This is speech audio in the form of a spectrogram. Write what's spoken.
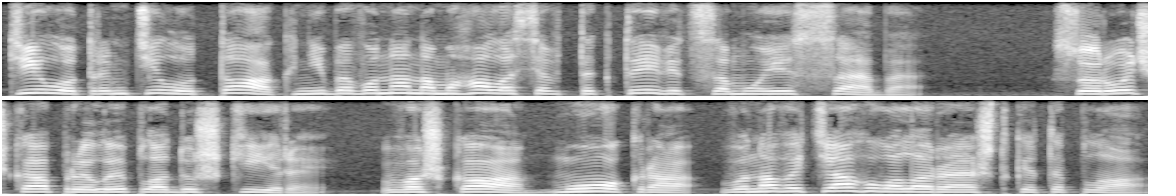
Тіло тремтіло так, ніби вона намагалася втекти від самої себе. Сорочка прилипла до шкіри. Важка, мокра, вона витягувала рештки тепла.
